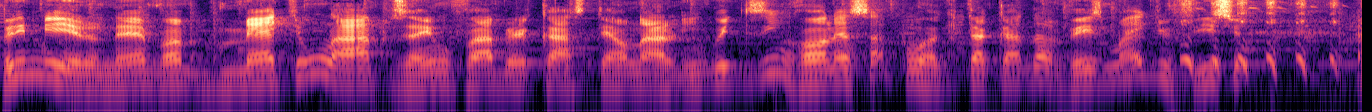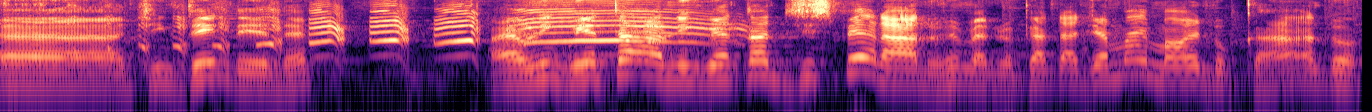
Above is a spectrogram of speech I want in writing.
primeiro, né? Mete um lápis aí, um Faber Castell na língua e desenrola essa porra que tá cada vez mais difícil ah, de entender, né? Aí o Linguinha tá, o Linguinha tá desesperado, viu, meu? Cada dia mais mal educado,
